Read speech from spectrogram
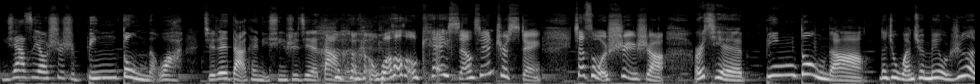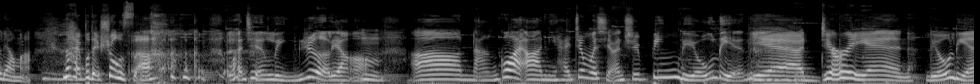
你下次要试试冰冻的，哇，绝对打开你新世界的大门。Well, okay, sounds interesting. 下次我试一试啊！而且冰冻的啊，那就完全没有热量嘛，那还不得瘦死啊？完全零热量啊！嗯啊，难怪啊，你还这么喜欢吃冰榴莲？Yeah, durian，榴莲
